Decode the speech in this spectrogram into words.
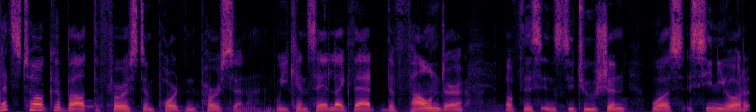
Let's talk about the first important person. We can say it like that the founder of this institution was Signor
